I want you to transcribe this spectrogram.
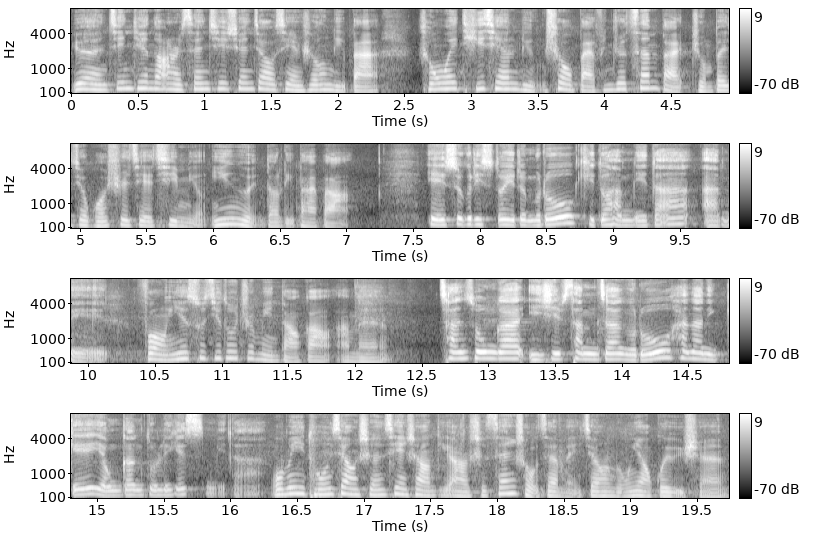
愿今天的二三七宣教献声礼拜成为提前领受百分之三百准备救活世界器皿应允的礼拜吧。 예수 그리스도 이름으로 기도합니다. 아멘. 奉耶稣基督之名祷告，阿门。 찬송가 23장으로 하나님께 영광 돌리겠습니다. 我们一同向神献上第二十三首赞美，将荣耀归于神。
